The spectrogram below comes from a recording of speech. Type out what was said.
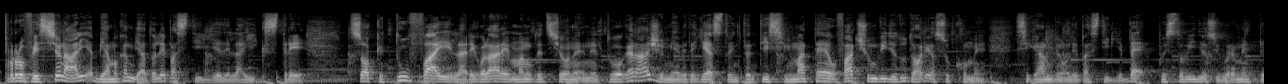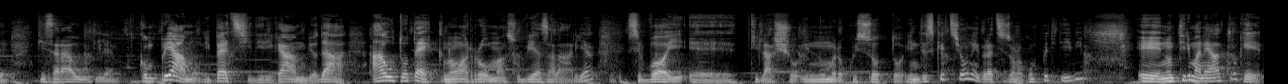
professionali, abbiamo cambiato le pastiglie della X3. So che tu fai la regolare manutenzione nel tuo garage, mi avete chiesto in tantissimi Matteo facci un video tutorial su come si cambiano le pastiglie. Beh, questo video sicuramente ti sarà utile. Compriamo i pezzi di ricambio da Autotecno a Roma su via Salaria, se vuoi eh, ti lascio il numero qui sotto in descrizione i prezzi sono competitivi e non ti rimane altro che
